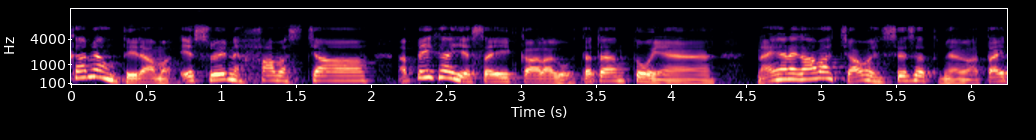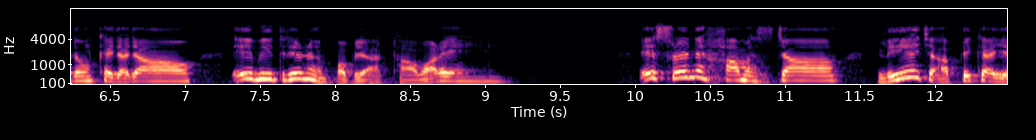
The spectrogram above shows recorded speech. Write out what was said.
ကမ်းမြောင်ဒေသမှာအစ္စရေးနဲ့ဟာမတ်စ်ကြားအပိတ်ခတ်ရစရေးကာလကိုတက်တန်းတိုးရန်နိုင်ငံတကာမှကြားဝင်ဆစ်ဆက်သူများကတိုက်တွန်းခဲ့ကြကြောင်း AB သတင်းတွင်ဖော်ပြထားပါတယ်။အစ္စရေးနဲ့ဟာမတ်စ်ကြား၄ရက်ကြာအပိတ်ခတ်ရ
